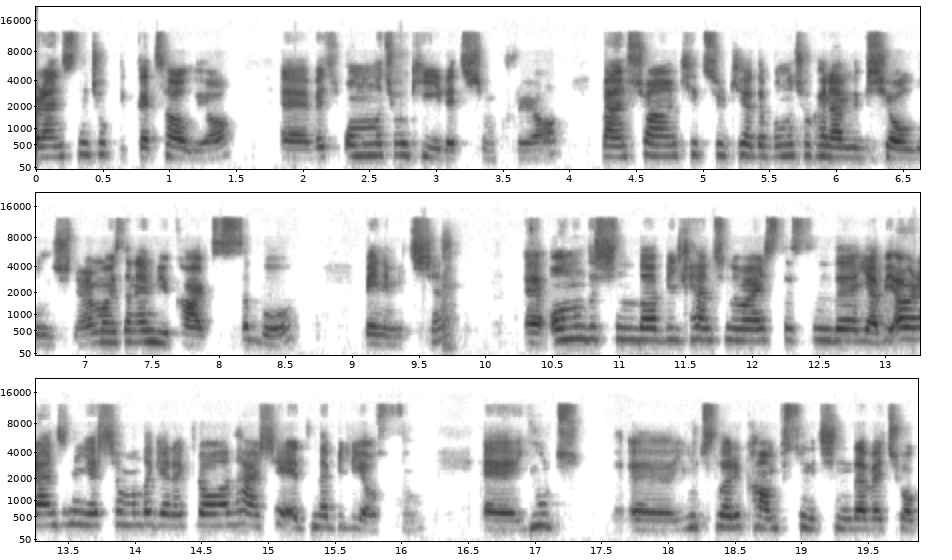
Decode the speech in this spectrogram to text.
Öğrencisini çok dikkate alıyor e, ve onunla çok iyi iletişim kuruyor. Ben şu anki Türkiye'de bunun çok önemli bir şey olduğunu düşünüyorum. O yüzden en büyük artısı bu benim için. E, onun dışında Bilkent Üniversitesi'nde ya bir öğrencinin yaşamında gerekli olan her şeyi edinebiliyorsun. E, yurt e, yurtları kampüsün içinde ve çok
